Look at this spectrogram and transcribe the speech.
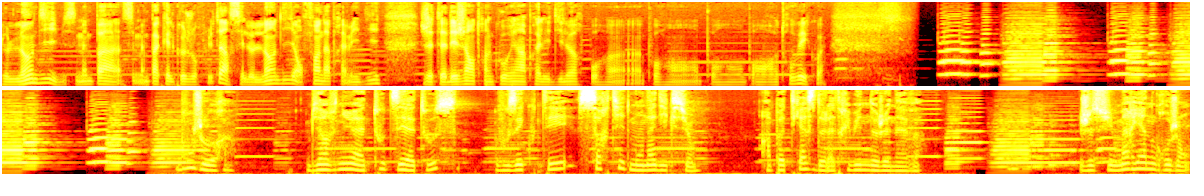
le, lundi, c'est même pas c'est même pas quelques jours plus tard, c'est le lundi en fin d'après-midi, j'étais déjà en train de courir après les dealers pour en retrouver quoi. Bonjour, bienvenue à toutes et à tous. Vous écoutez Sortie de mon addiction un podcast de la Tribune de Genève. Je suis Marianne Grosjean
